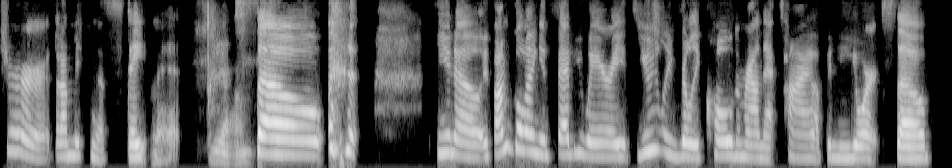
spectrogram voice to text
sure that i'm making a statement yeah so you know, if I'm going in February, it's usually really cold around that time up in New York. So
